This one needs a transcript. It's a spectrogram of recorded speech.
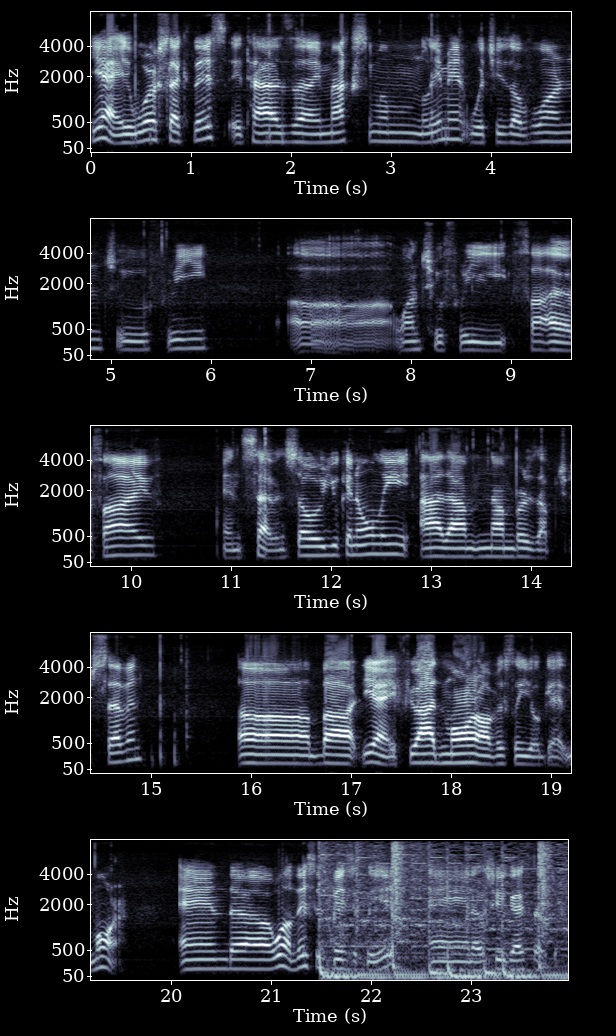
yeah it works like this. It has a maximum limit which is of 1 2 3 uh, 1 2 3 5, uh, 5 and 7 so you can only add um, numbers up to 7 uh, but yeah if you add more obviously you'll get more. And uh, well this is basically it. And I'll see you guys later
